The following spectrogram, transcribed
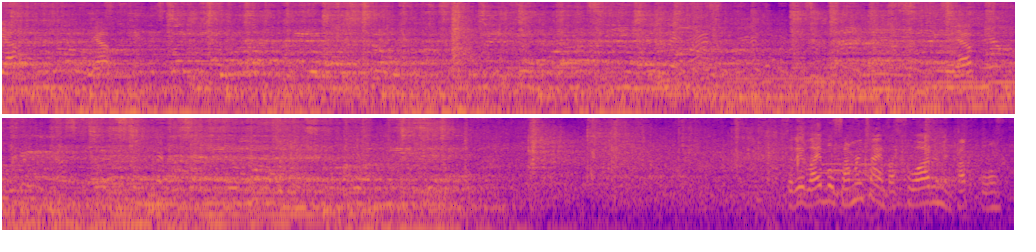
Yeah. Yeah. Yep. Så det er label summertime, bare swat him in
